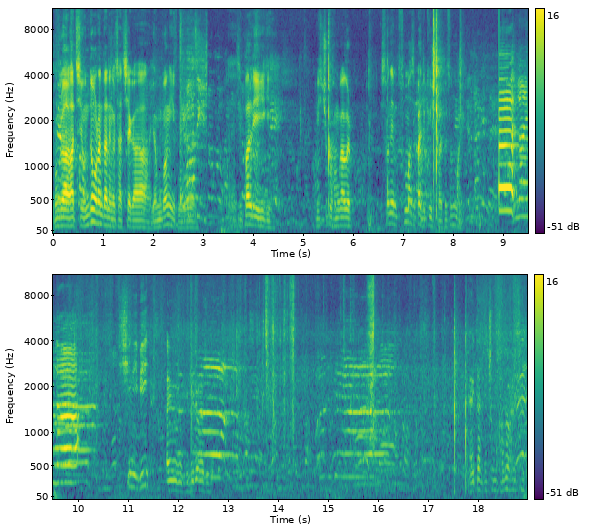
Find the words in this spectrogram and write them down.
뭔가 같이 운동을 한다는 것 자체가 영광이고 네, 지금 빨리 이 위축구 감각을 손에 손맛을 빨리 느끼고 싶어요 그 손맛. 감사합니다. 신입이 아유 이렇게 느려가지고 일단 대충 가도록 하겠습니다.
